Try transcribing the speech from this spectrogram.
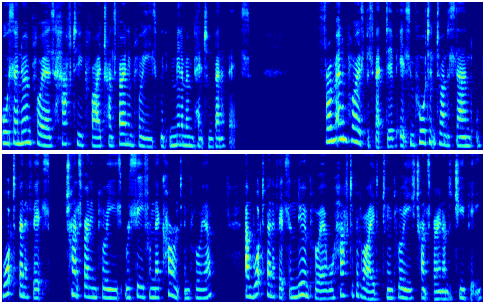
Also, new employers have to provide transferring employees with minimum pension benefits. From an employer's perspective, it's important to understand what benefits transferring employees receive from their current employer and what benefits the new employer will have to provide to employees transferring under TUPE.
